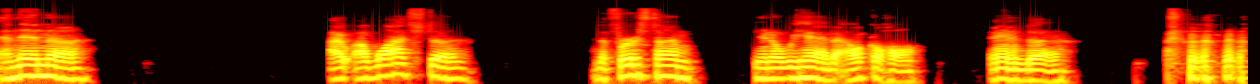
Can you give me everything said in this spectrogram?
and then uh, I, I watched uh, the first time you know we had alcohol, and uh, I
